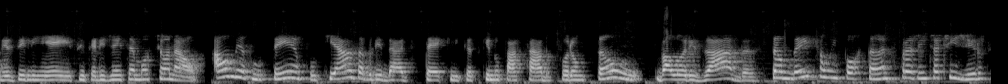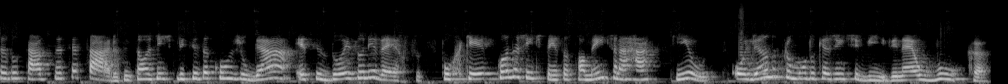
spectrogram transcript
resiliência, inteligência emocional. Ao mesmo tempo que as habilidades técnicas que no passado foram tão valorizadas também são importantes para a gente atingir os resultados necessários. Então a gente precisa conjugar esses dois universos, porque quando a gente pensa somente na hard skills, olhando para o mundo que a gente vive, né, o VUCA,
